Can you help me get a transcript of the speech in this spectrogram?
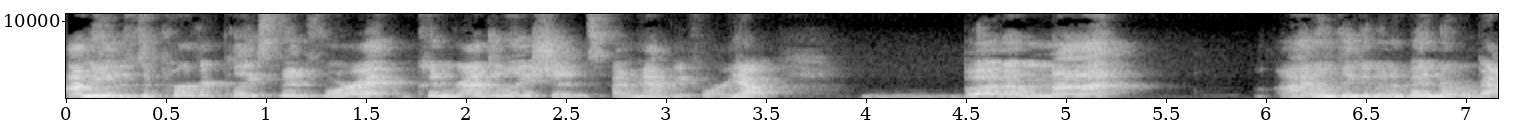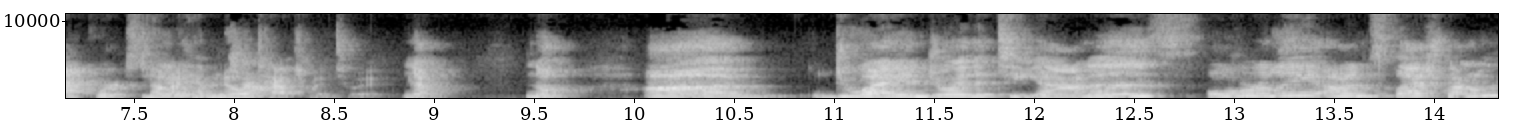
I mean, it's a perfect placement for it. Congratulations. I'm happy for you. Yeah. But I'm not. I don't think I'm gonna bend over backwards. To No, I have no Tron. attachment to it. No. No. Um, do I enjoy the Tiana's overlay on Splash Mountain?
